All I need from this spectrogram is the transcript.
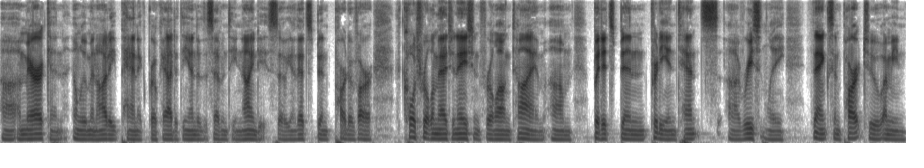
uh, American Illuminatus panic broke out at the end of the 1790s. So you know that's been part of our cultural imagination for a long time. Um, but it's been pretty intense uh, recently, thanks in part to, I mean,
